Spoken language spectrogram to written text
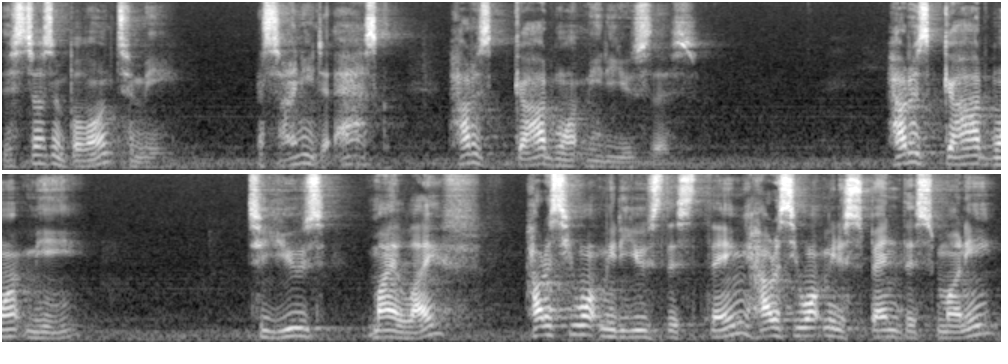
this doesn't belong to me? And so I need to ask, how does God want me to use this? How does God want me to use my life? How does He want me to use this thing? How does He want me to spend this money?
